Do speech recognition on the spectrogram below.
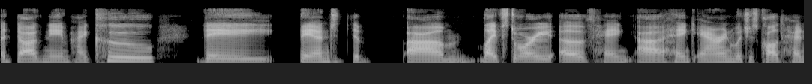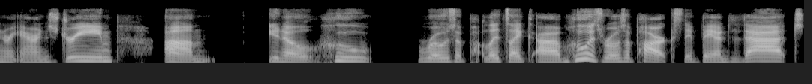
a dog named Haiku, they banned the um life story of Hank uh Hank Aaron which is called Henry Aaron's Dream. Um you know who Rosa it's like um who is Rosa Parks? They banned that.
